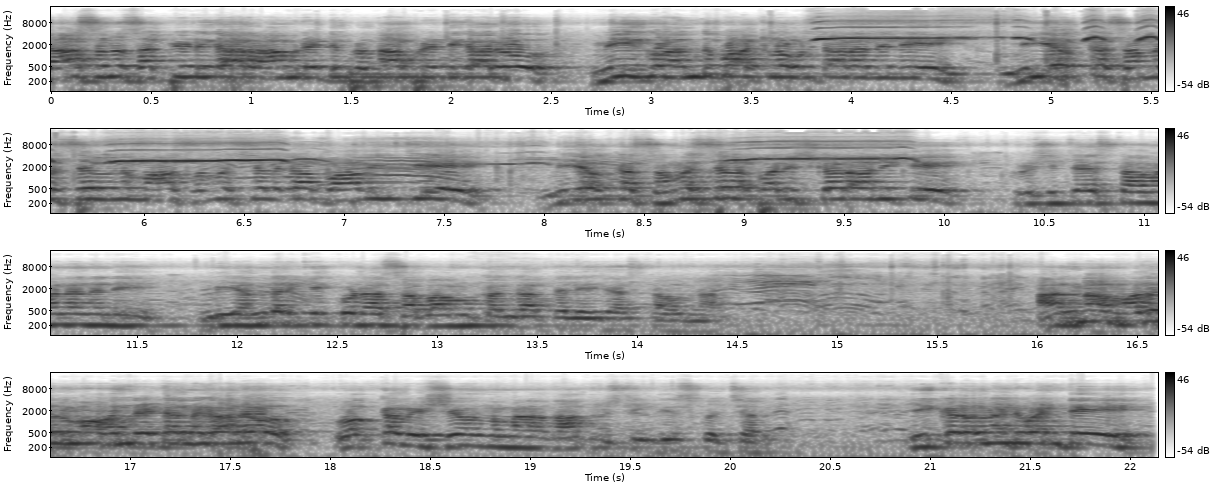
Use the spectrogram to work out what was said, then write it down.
శాసన సభ్యుడిగా రామరెడ్డి ప్రతాప్ రెడ్డి గారు మీకు అందుబాటులో ఉంటారని మీ యొక్క సమస్యలను మా సమస్యలుగా భావించి మీ యొక్క సమస్యల పరిష్కారానికి కృషి చేస్తామనని మీ అందరికీ కూడా సభాముఖంగా తెలియజేస్తా ఉన్నాను అన్న మదన్ మోహన్ రెడ్డి అన్న గారు ఒక్క విషయం మన నా దృష్టికి తీసుకొచ్చారు. ఇక్కడ ఉన్నటువంటి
